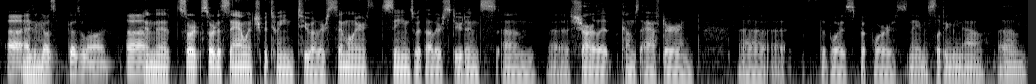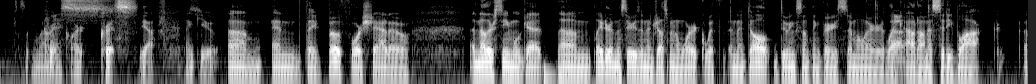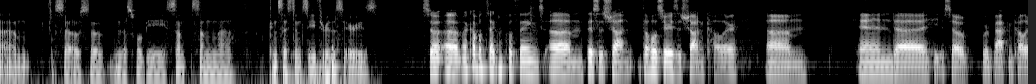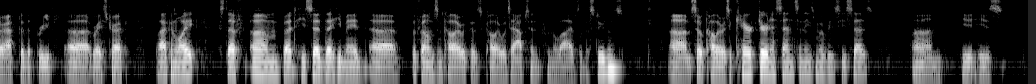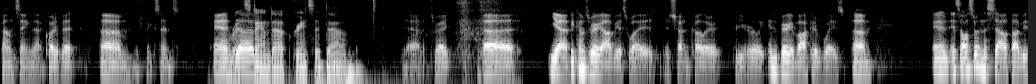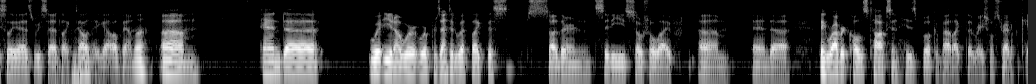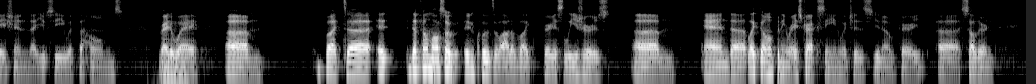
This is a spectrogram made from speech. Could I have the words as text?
uh, as it goes goes along. Um, and it's sort sort of sandwiched between two other similar scenes with other students. Um, uh, Charlotte comes after, and uh, the boys before his name is slipping me now. Um, slipping my. Chris. Clark. Chris. Yeah, thank you. Um, and they both foreshadow another scene we'll get um, later in the series, an adjustment in work with an adult doing something very similar, like out on a city block. Um, so, so this will be some some uh, consistency through the series. So um, a couple technical things. Um, this is shot. In, the whole series is shot in color, um, and uh, he, so we're back in color after the brief uh, racetrack black and white stuff. Um, but he said that he made uh, the films in color because color was absent from the lives of the students. Um, so color is a character in a sense in these movies. He says um, he he's found saying that quite a bit, um, which makes sense. And Red uh, stand up, green sit down. yeah, that's right. Yeah, it becomes very obvious why it, it's shot in color pretty early in very evocative ways. Um, and it's also in the South, obviously, as we said, like Talladega, Alabama. Um, and uh, we, you know, we're we're presented with like this southern city social life, um, and uh, I think Robert Coles talks in his book about like the racial stratification that you see with the homes right away. Um, but uh, it the film also includes a lot of like various leisures um, and uh, like the opening racetrack scene, which is you know very uh, southern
